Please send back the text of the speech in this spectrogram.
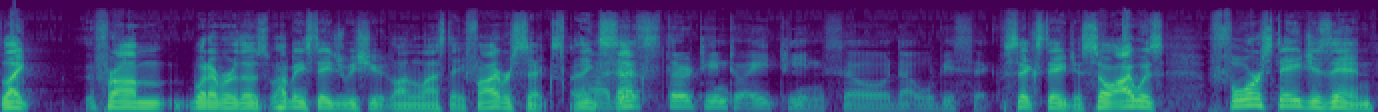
Like from whatever those. How many stages we shoot on the last day? Five or six? I think Uh, six. that's 13 to 18, so that will be six. six stages. So I was four stages in,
